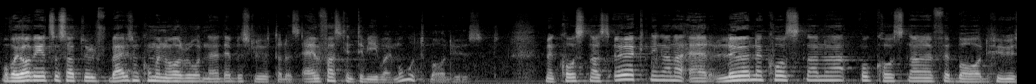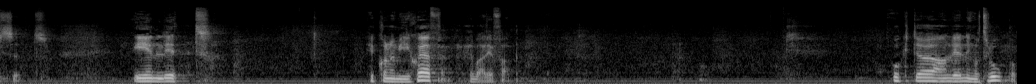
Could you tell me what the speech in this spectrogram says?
Och vad jag vet så satt Ulf Berg som kommunalråd när det beslutades, även fast inte vi var emot badhuset. Men kostnadsökningarna är lönekostnaderna och kostnaderna för badhuset. Enligt ekonomichefen i varje fall. Och det har jag anledning att tro på.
